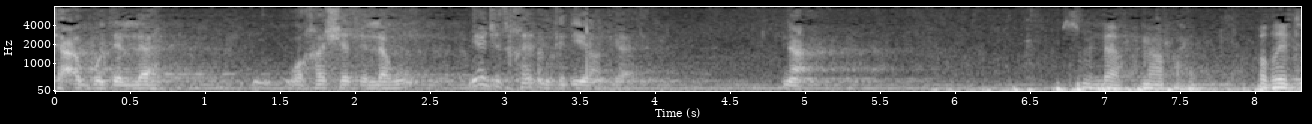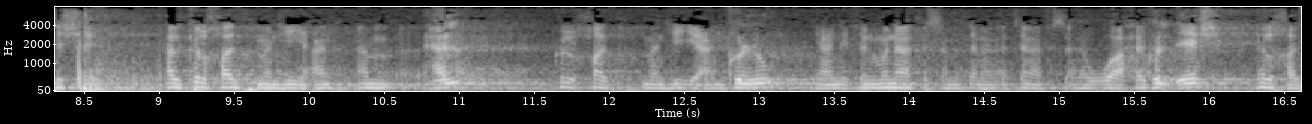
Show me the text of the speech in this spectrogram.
تعبدا له وخشية له يجد خيرا كثيرا في هذا. نعم. بسم الله الرحمن الرحيم. فضيلة الشيخ هل كل خلف منهي عنه؟ أم هل؟ كل خذ منهي عنه؟ كله؟ يعني في المنافسة مثلا أتنافس أنا وواحد. كل إيش؟ الخذ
